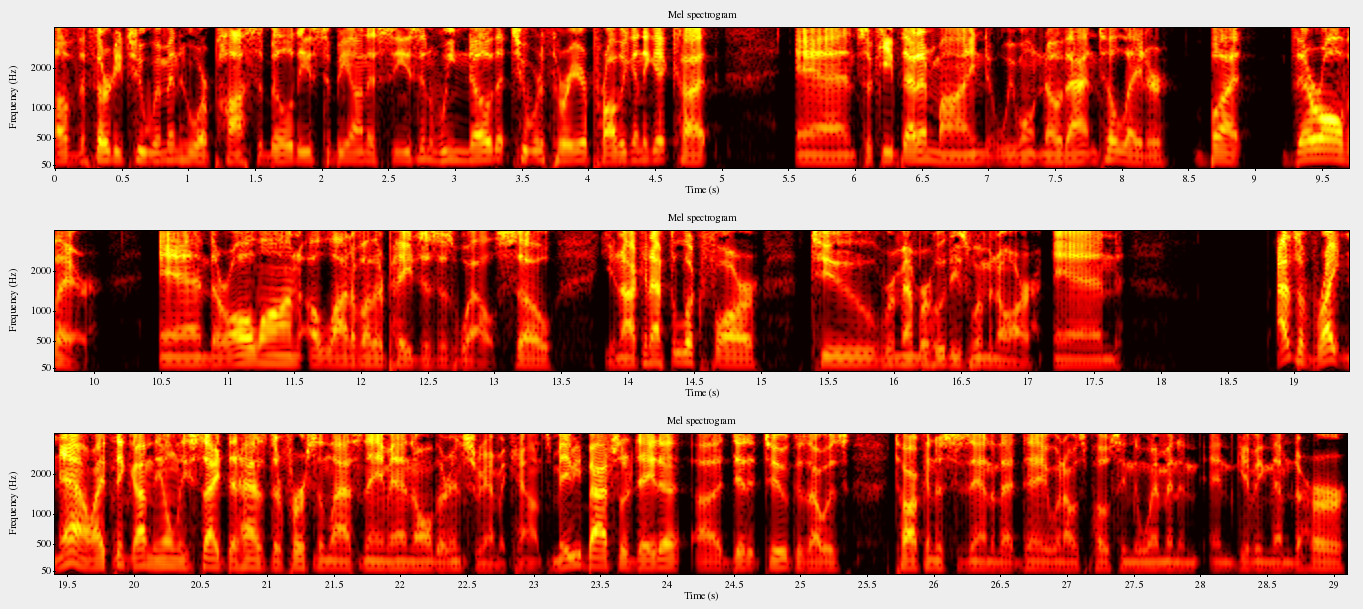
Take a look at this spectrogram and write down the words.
of the 32 women who are possibilities to be on this season. We know that two or three are probably going to get cut, and so keep that in mind. We won't know that until later, but they're all there, and they're all on a lot of other pages as well. So you're not going to have to look far to remember who these women are. And as of right now, I think I'm the only site that has their first and last name and all their Instagram accounts. Maybe Bachelor Data uh, did it too because I was talking to Susanna that day when I was posting the women and, and giving them to her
